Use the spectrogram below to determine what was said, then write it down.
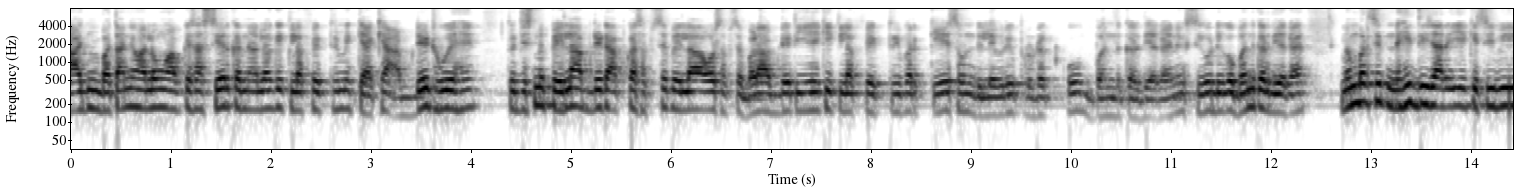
आज मैं बताने वाला हूँ, आपके साथ शेयर करने वाला हूँ कि क्लब फैक्ट्री में क्या क्या अपडेट हुए हैं। तो जिसमें पहला अपडेट आपका सबसे पहला और सबसे बड़ा अपडेट ये है कि क्लब फैक्ट्री पर कैश ऑन डिलीवरी प्रोडक्ट को बंद कर दिया गया यानी सीओडी को बंद कर दिया गया मेंबरशिप नहीं दी जा रही है किसी भी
